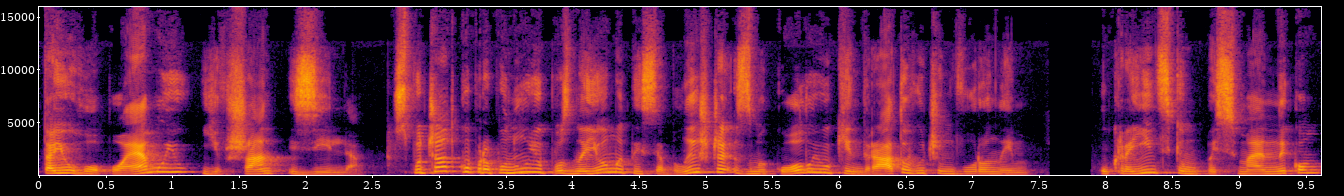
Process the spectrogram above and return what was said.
та його поемою Євшан Зілля. Спочатку пропоную познайомитися ближче з Миколою Кіндратовичем Вороним, українським письменником,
